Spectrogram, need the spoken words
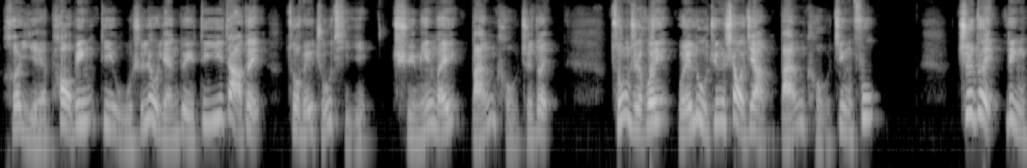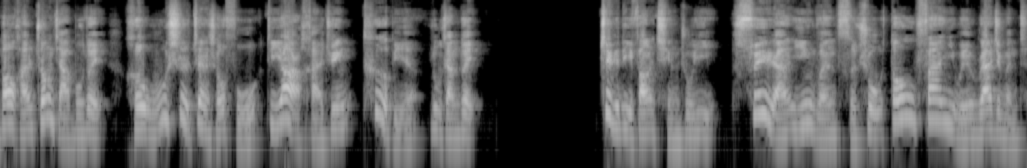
和野炮兵第五十六联队第一大队作为主体，取名为坂口支队。总指挥为陆军少将坂口敬夫，支队另包含装甲部队和吴市镇守府第二海军特别陆战队。这个地方请注意，虽然英文此处都翻译为 regiment，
